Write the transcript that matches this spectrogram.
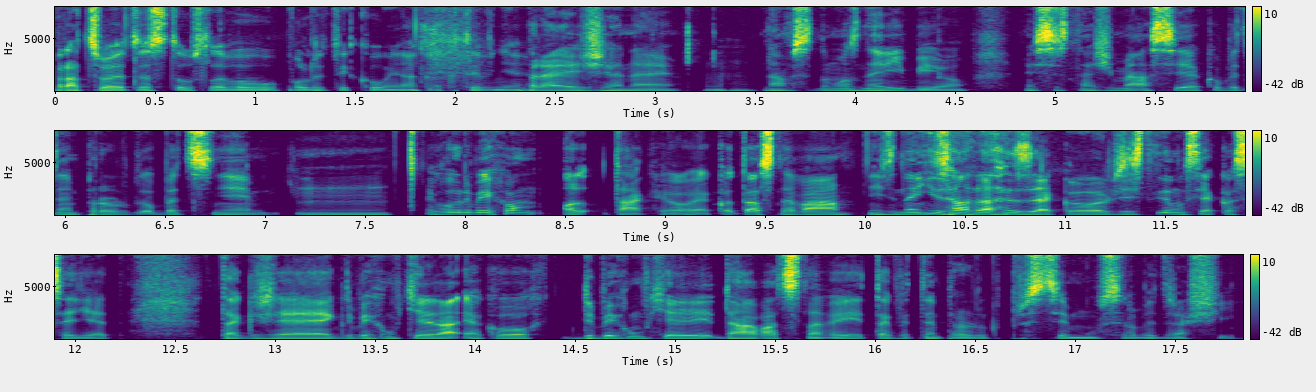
Pracujete s tou slevovou politikou nějak aktivně? Právě, že ne. Mm-hmm. Nám se to moc nelíbí. Jo. My se snažíme asi jakoby ten produkt obecně, mm, jako kdybychom, o, tak jo, jako ta sleva nic není za jako vždycky to musí jako sedět, takže kdybychom chtěli, jako, kdybychom chtěli dávat slevy, tak by ten produkt prostě musel být dražší.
